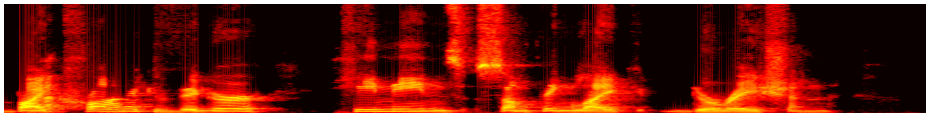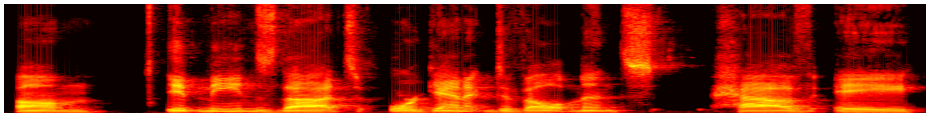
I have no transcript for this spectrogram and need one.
by chronic vigor, he means something like duration. Um, it means that organic developments have a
